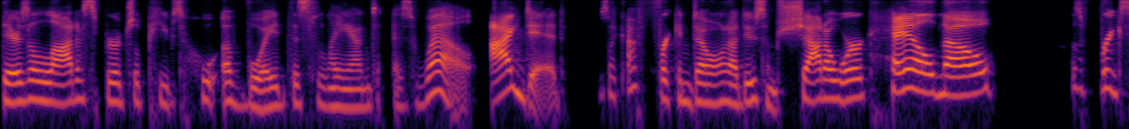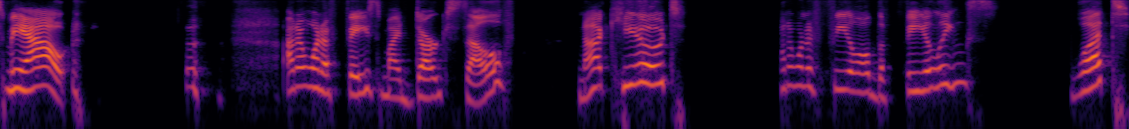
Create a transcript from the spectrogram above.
there's a lot of spiritual peeps who avoid this land as well. I did. I was like, I freaking don't to do some shadow work. Hell no. This freaks me out. I don't want to face my dark self. Not cute. I don't want to feel all the feelings. What?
